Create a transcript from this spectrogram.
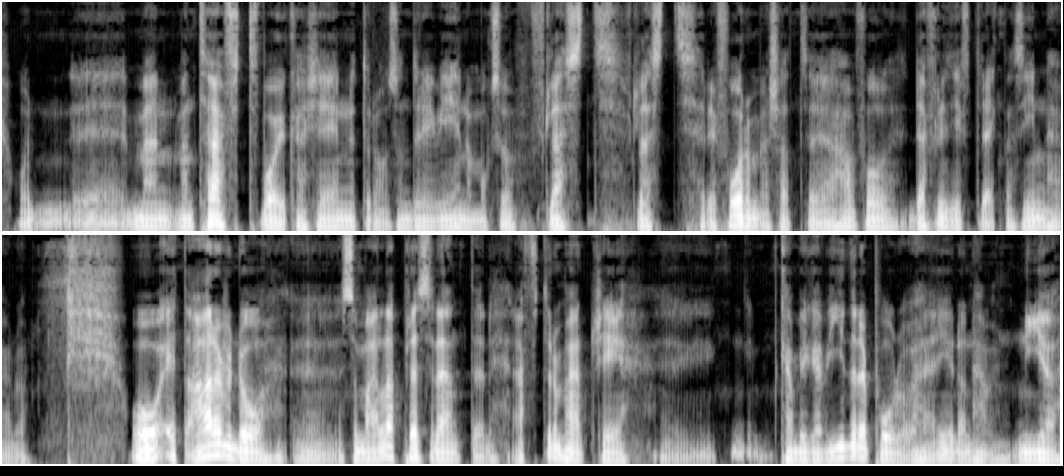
Och, eh, men, men Taft var ju kanske en av de som drev igenom också flest, flest reformer så att eh, han får definitivt räknas in här då. Och ett arv då eh, som alla presidenter efter de här tre kan bygga vidare på då är ju den här nya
